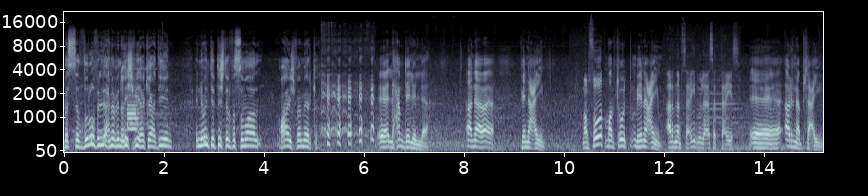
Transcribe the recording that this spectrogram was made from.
بس الظروف اللي إحنا بنعيش فيها قاعدين إنه أنت بتشتغل في الصومال وعايش في أمريكا. آه الحمد لله. أنا في نعيم. مبسوط؟ مبسوط بنعيم أرنب سعيد ولا أسد تعيس؟ آه أرنب سعيد.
